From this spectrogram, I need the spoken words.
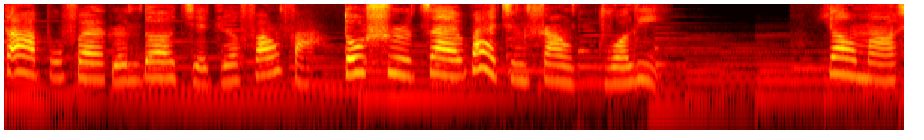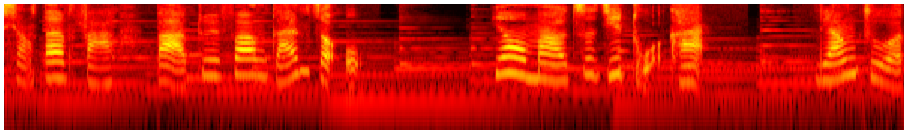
大部分人的解决方法都是在外境上着力，要么想办法把对方赶走，要么自己躲开，两者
